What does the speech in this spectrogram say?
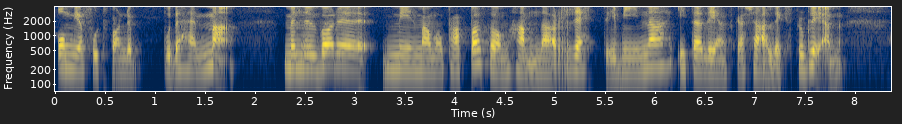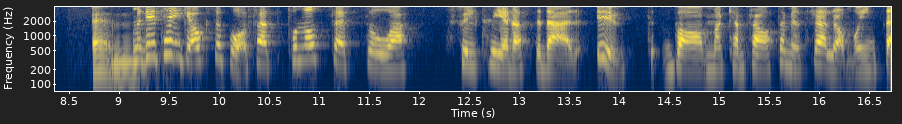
om jag fortfarande bodde hemma. Men nu var det min mamma och pappa som hamnade rätt i mina italienska kärleksproblem. Ehm, Men det tänker jag också på för att på något sätt så filtreras det där ut vad man kan prata med ens föräldrar om och inte.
